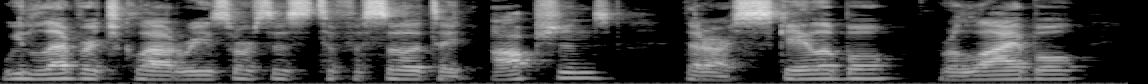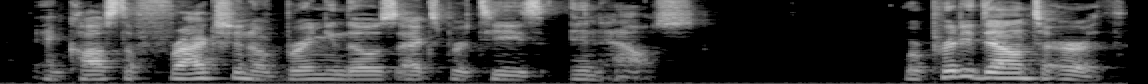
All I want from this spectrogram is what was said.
We leverage cloud resources to facilitate options that are scalable, reliable, and cost a fraction of bringing those expertise in house. We're pretty down to earth.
